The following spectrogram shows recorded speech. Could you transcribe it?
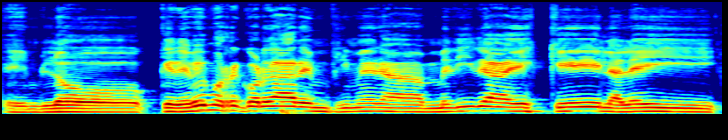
Eh, lo que debemos recordar en primera medida es que la ley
